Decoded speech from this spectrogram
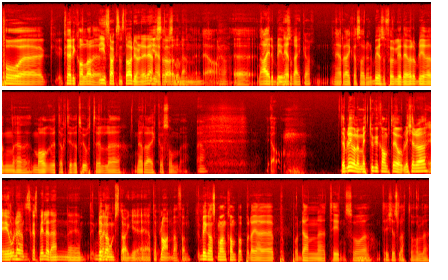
på uh, Hva er det de kaller det? Isaksen stadion, det er det den heter? Isaksen. Den, ja. eh, nei, det blir jo Nedre Nedreiker stadion. Det blir jo selvfølgelig det, og det blir en uh, marerittaktig retur til uh, Nedre som eh, Ja. Ja. Det blir vel en midtukekamp, det òg, blir ikke det? Jo, det, blir, de skal spille den uh, på en onsdag eh, etter planen, i hvert fall. det blir ganske mange kamper på, det, på, på den uh, tiden, så Mm. eh, det er ikke så lett å holde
